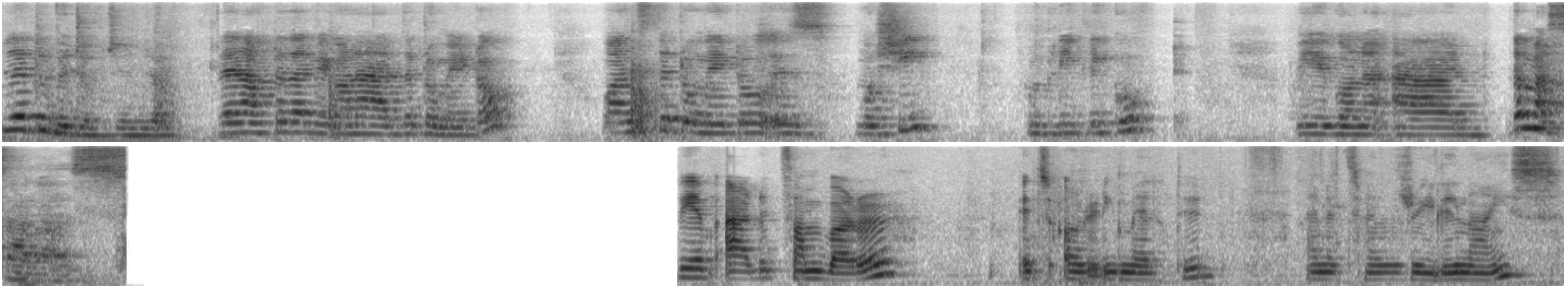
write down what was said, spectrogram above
little bit of ginger. Then after that, we're gonna add the tomato. Once the tomato is mushy, completely cooked, we are gonna add the masalas. We have added some butter. It's already melted and it smells really nice.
